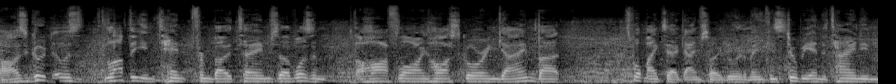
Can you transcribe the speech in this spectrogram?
Oh, it was good. It was love the intent from both teams. It wasn't a high flying, high scoring game, but it's what makes our game so good. I mean, you can still be entertained in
